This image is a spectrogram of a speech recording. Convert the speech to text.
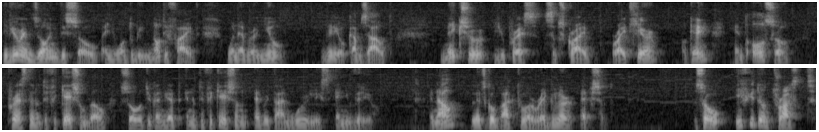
If you're enjoying this show and you want to be notified whenever a new video comes out, make sure you press subscribe right here, okay? And also press the notification bell so that you can get a notification every time we release a new video. And now let's go back to our regular episode. So, if you don't trust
